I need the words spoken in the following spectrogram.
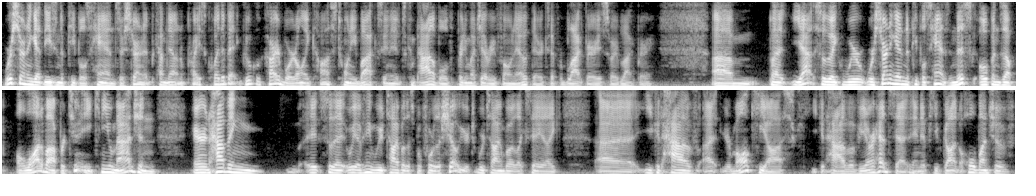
We're starting to get these into people's hands. They're starting to come down in price quite a bit. Google Cardboard only costs 20 bucks and it's compatible with pretty much every phone out there except for BlackBerry. Sorry, BlackBerry. Um, but yeah, so like we're we're starting to get into people's hands, and this opens up a lot of opportunity. Can you imagine, Aaron, having it so that we, I think we talked about this before the show. You're, we're talking about like say like uh, you could have at your mall kiosk, you could have a VR headset, and if you've got a whole bunch of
